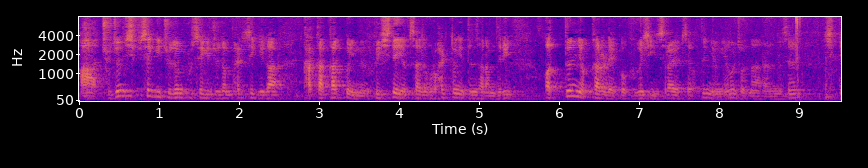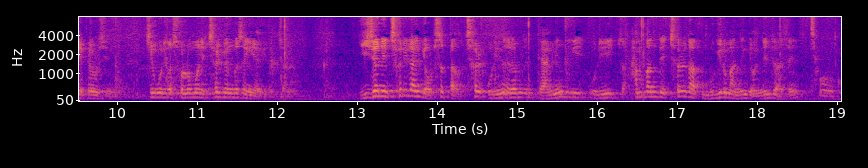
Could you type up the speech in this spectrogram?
아, 주전 10세기, 주전 9세기, 주전 8세기가 각각 갖고 있는 그 시대 역사적으로 활동했던 사람들이 어떤 역할을 했고 그것이 이스라엘 역사에 어떤 영향을 줬나라는 것을 쉽게 배울 수 있는. 지금 우리가 솔로몬의 철병거성 이야기 듣잖아요. 이전엔 철이라는 게 없었다고. 철, 우리는 여러분들 대한민국이 우리 한반도에 철을 갖고 무기로 만든 게 언제인 줄 아세요? 청동.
